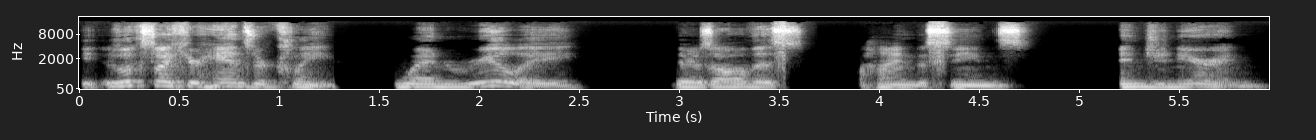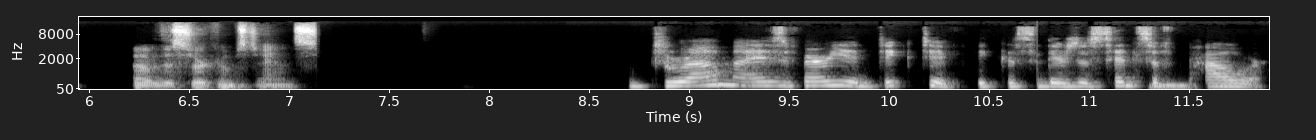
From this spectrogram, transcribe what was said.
It looks like your hands are clean when really there's all this behind the scenes engineering of the circumstance. Drama is very addictive because there's a sense of Mm. power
